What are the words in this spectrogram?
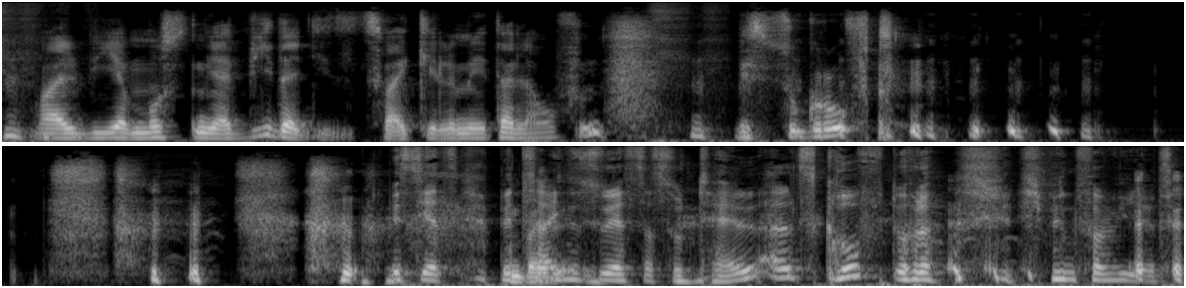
weil wir mussten ja wieder diese zwei Kilometer laufen bis zur Gruft. Ist jetzt, bezeichnest du jetzt das Hotel als Gruft oder? Ich bin verwirrt.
